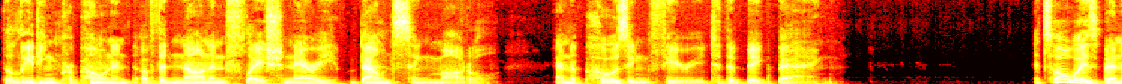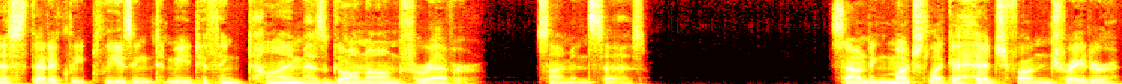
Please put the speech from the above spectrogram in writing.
the leading proponent of the non inflationary bouncing model, an opposing theory to the Big Bang. It's always been aesthetically pleasing to me to think time has gone on forever, Simons says. Sounding much like a hedge fund trader,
